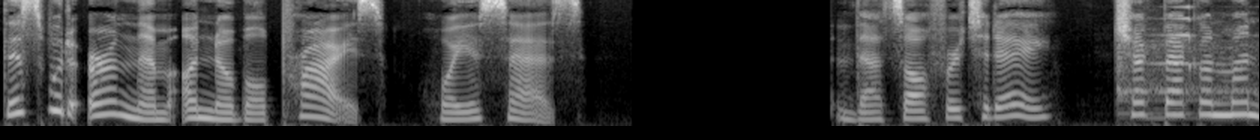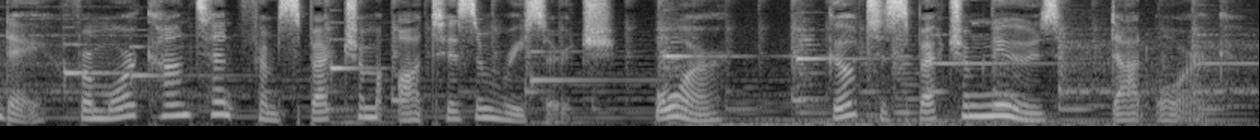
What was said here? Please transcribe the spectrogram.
This would earn them a Nobel Prize, Hoya says. That's all for today. Check back on Monday for more content from Spectrum Autism Research or go to spectrumnews.org.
